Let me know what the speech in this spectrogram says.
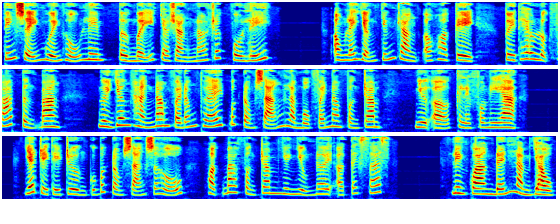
tiến sĩ Nguyễn Hữu Liêm từ Mỹ cho rằng nó rất vô lý. Ông lấy dẫn chứng rằng ở Hoa Kỳ, tùy theo luật pháp từng bang, người dân hàng năm phải đóng thuế bất động sản là 1,5% như ở California. Giá trị thị trường của bất động sản sở hữu hoặc 3% như nhiều nơi ở Texas. Liên quan đến làm giàu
